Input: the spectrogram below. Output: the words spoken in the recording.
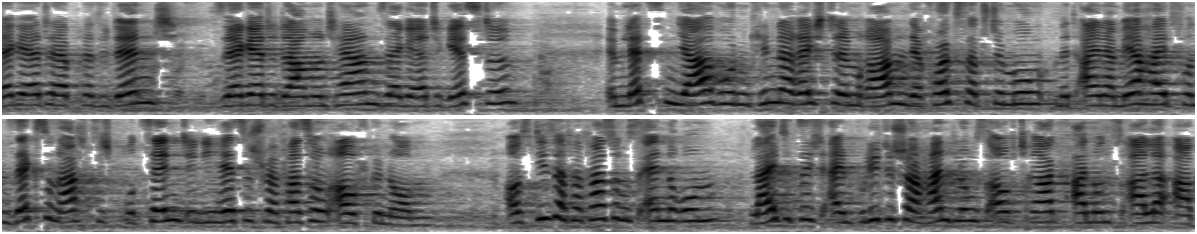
Sehr geehrter Herr Präsident, sehr geehrte Damen und Herren, sehr geehrte Gäste! Im letzten Jahr wurden Kinderrechte im Rahmen der Volksabstimmung mit einer Mehrheit von 86% in die Hessische Verfassung aufgenommen. Aus dieser Verfassungsänderung leitet sich ein politischer Handlungsauftrag an uns alle ab.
